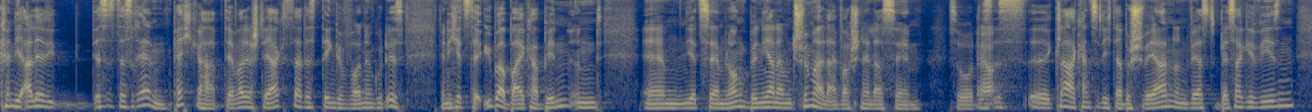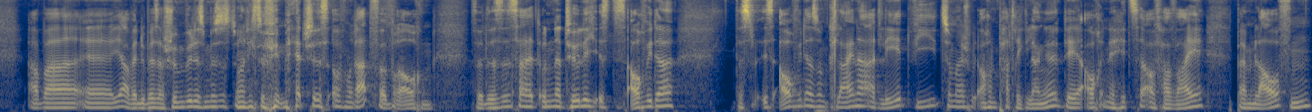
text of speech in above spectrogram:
können die alle, das ist das Rennen, Pech gehabt. Der war der Stärkste, hat das Ding gewonnen und gut ist. Wenn ich jetzt der Überbiker bin und ähm, jetzt Sam Long bin, ja, dann schwimm halt einfach schneller, Sam. So, das ja. ist äh, klar, kannst du dich da beschweren und wärst du besser gewesen. Aber äh, ja, wenn du besser schwimmen würdest, müsstest du auch nicht so viele Matches auf dem Rad verbrauchen. So, das ist halt, und natürlich ist es auch wieder, das ist auch wieder so ein kleiner Athlet, wie zum Beispiel auch ein Patrick Lange, der auch in der Hitze auf Hawaii beim Laufen,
